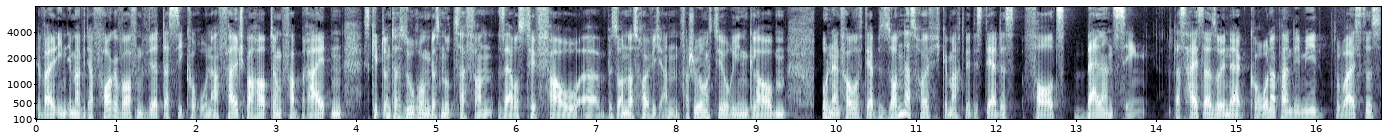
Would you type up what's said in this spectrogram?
weil ihnen immer wieder vorgeworfen wird, dass sie Corona-Falschbehauptungen verbreiten. Es gibt Untersuchungen, dass Nutzer von Servus TV äh, besonders häufig an Verschwörungstheorien glauben. Und ein Vorwurf, der besonders häufig gemacht wird, ist der des False Balancing. Das heißt also in der Corona-Pandemie, du weißt es,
